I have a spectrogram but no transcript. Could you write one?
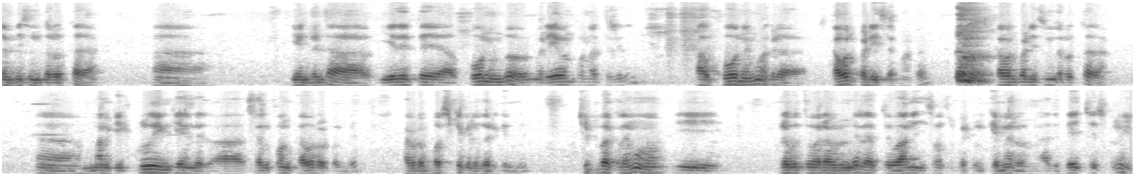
చంపేసిన తర్వాత ఏంటంటే ఏదైతే ఆ ఫోన్ ఉందో మరి ఏమనుకున్నారో తెలియదు ఆ ఫోన్ ఏమో అక్కడ కవర్ పడేసారనమాట కవర్ పడేసిన తర్వాత మనకి క్రూ ఇంకేం లేదు. ఆ సెల్ ఫోన్ కవర్ ఒకటి ఉంది. అక్కడ బస్ టికెట్ దొరికింది. చుట్టుపక్కలేమో ఈ ప్రభుత్వం ఎవరు ఉండే లేకపోతే వాణిజ్య సంస్థ పెట్టిన కెమెరా ఉంది అది బేస్ చేసుకుని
